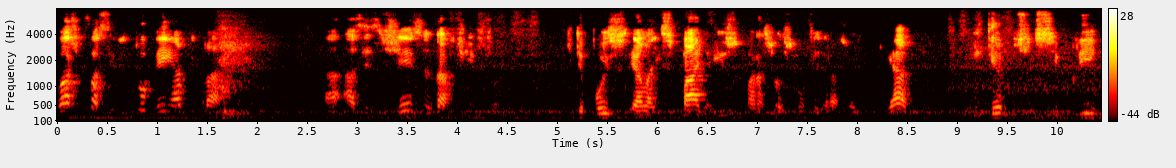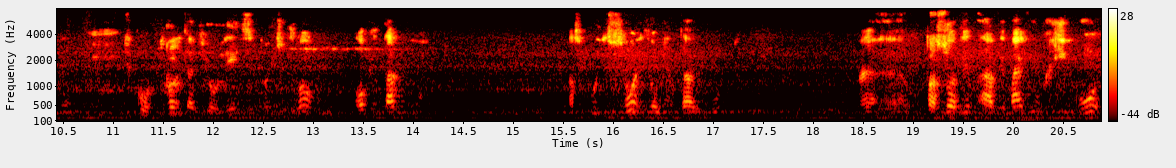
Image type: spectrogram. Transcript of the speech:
Eu acho que facilitou bem. As exigências da FIFA, depois ela espalha isso para as suas confederações criadas, em termos de disciplina e de controle da violência durante o jogo, aumentaram muito. As punições aumentaram muito. É, passou a haver, a haver mais um rigor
